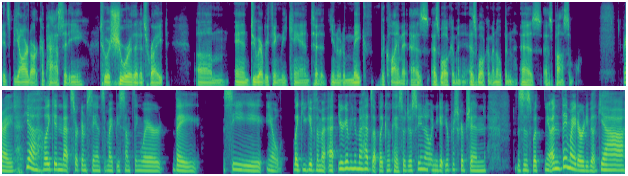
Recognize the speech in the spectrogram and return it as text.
it's beyond our capacity to assure that it's right um, and do everything we can to you know to make the climate as as welcoming as welcome and open as as possible Right. Yeah. Like in that circumstance, it might be something where they see, you know, like you give them a, you're giving them a heads up, like, okay, so just so you know, when you get your prescription, this is what, you know, and they might already be like, yeah,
